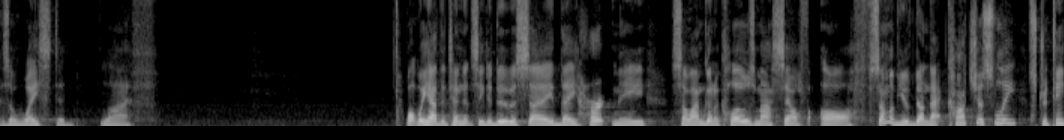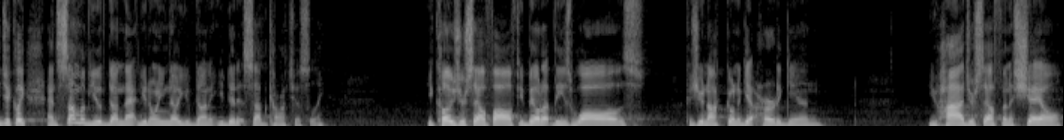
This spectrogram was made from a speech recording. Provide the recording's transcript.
is a wasted life. What we have the tendency to do is say, they hurt me, so I'm going to close myself off. Some of you have done that consciously, strategically, and some of you have done that you don't even know you've done it. You did it subconsciously. You close yourself off, you build up these walls because you're not going to get hurt again. You hide yourself in a shell.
